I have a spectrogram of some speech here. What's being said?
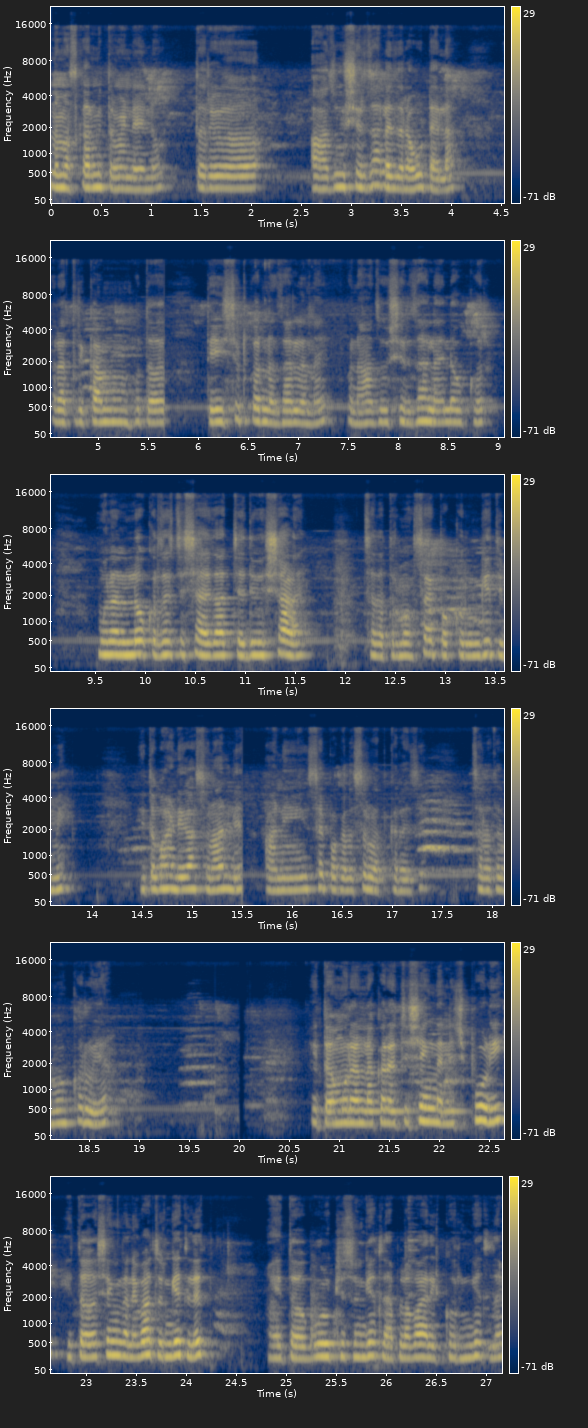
नमस्कार मित्रमंडळींनो. तर आज उशीर झाला जरा उठायला. रात्री काम होतं ते शूट करणं झालं नाही पण आज उशीर झाला आहे लवकर. मुलांना लवकर जायचं शाळेत आजच्या दिवस शाळा आहे. चला तर मग स्वयंपाक करून घेते मी. इथं भांडे घासून आणले आणि स्वयंपाकाला सुरुवात करायची. चला तर मग करूया. इथं मुलांना करायची शेंगदाण्याची पोळी. इथं शेंगदाणे भाजून घेतलेत. इथं गूळ खिसून घेतला आपला बारीक करून घेतला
